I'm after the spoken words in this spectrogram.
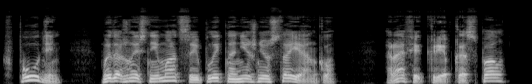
В полдень мы должны сниматься и плыть на нижнюю стоянку. Рафик крепко спал,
